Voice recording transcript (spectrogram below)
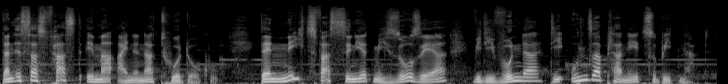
dann ist das fast immer eine Naturdoku. Denn nichts fasziniert mich so sehr wie die Wunder, die unser Planet zu bieten hat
